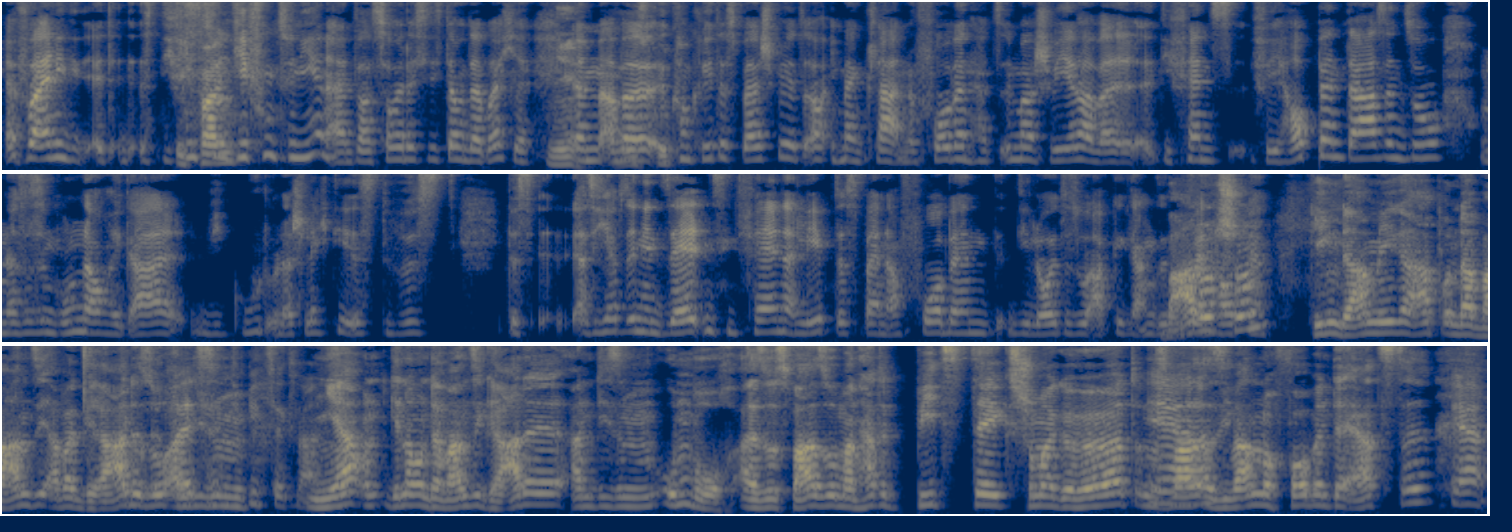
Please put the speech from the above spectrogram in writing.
ja, vor allen Dingen, die, äh, die, Funktion, fand, die funktionieren einfach. Sorry, dass ich dich da unterbreche. Nee, ähm, aber konkretes Beispiel jetzt auch. Ich meine, klar, eine Vorband hat es immer schwerer, weil die Fans für die Hauptband da sind so. Und das ist im Grunde auch egal, wie gut oder schlecht die ist. Du wirst, das, also ich habe es in den seltensten Fällen erlebt, dass bei einer Vorband die Leute so abgegangen sind. War doch schon, ging da mega ab und da waren sie aber gerade so an diesem, die ja und genau und da waren sie gerade an diesem Umbruch. Also es war so, man hatte Beatsteaks schon mal gehört und ja. es war, also sie waren noch Vorband der Ärzte. Ja.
